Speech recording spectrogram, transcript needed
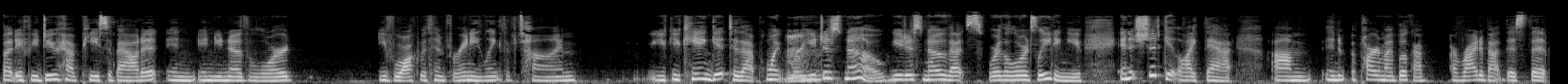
but if you do have peace about it and, and you know the Lord, you've walked with him for any length of time, you, you can get to that point where mm-hmm. you just know, you just know that's where the Lord's leading you. And it should get like that. Um, in a part of my book, I, I write about this that,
